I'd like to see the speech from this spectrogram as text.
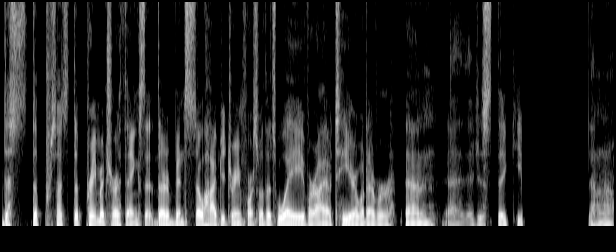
the, the such the premature things that, that have been so hyped at Dreamforce, whether it's Wave or IoT or whatever, and uh, they just they keep, I don't know.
